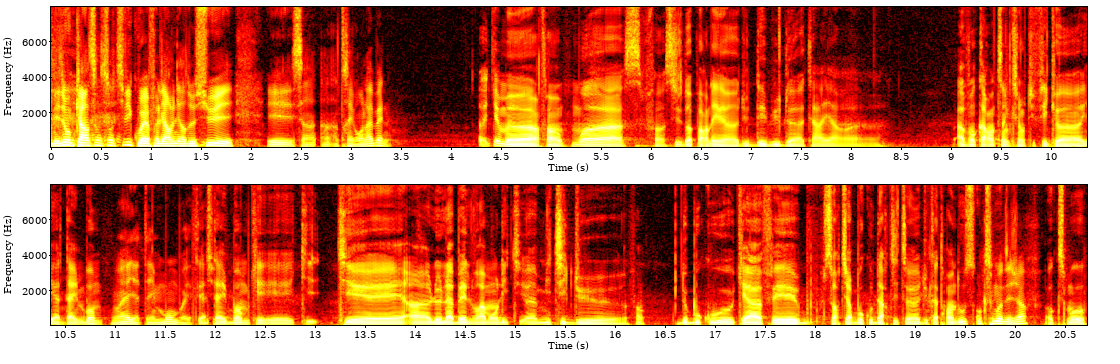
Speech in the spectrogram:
mais donc 45 scientifiques ouais il fallait revenir dessus et, c'est un- très grand label. Ok, mais euh, enfin, moi, si je dois parler du début de la carrière, avant 45 scientifiques, euh, il y a Time Bomb. Ouais, il y a Time Bomb, ouais, Il y a. Time Bomb qui est, qui, qui est un- le label vraiment euh, mythique du, enfin, de beaucoup, qui a fait sortir beaucoup d'artistes euh, du 92. Oxmo déjà. Oxmo.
